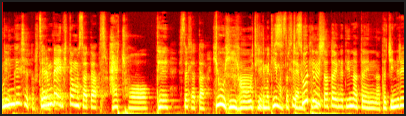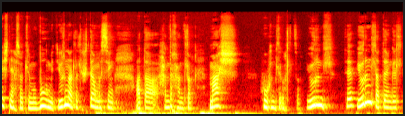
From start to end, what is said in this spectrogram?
Үнэнгээсээ дуртай заримдаа эрэгтэй хүмүүс одоо хайчих уу тий эсвэл одоо юу хийх үү гэдэг юм тийм. асуулт юм сүүлийн үед одоо ингээд энэ одоо энэ одоо генерашны асуудал юм уу? Бүү мэд. Ер нь бол эрэгтэй хүмүүсийн одоо хандах хандлага маш хүүхэмлэг болсон. Ер нь л тий ер нь л одоо ингээд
